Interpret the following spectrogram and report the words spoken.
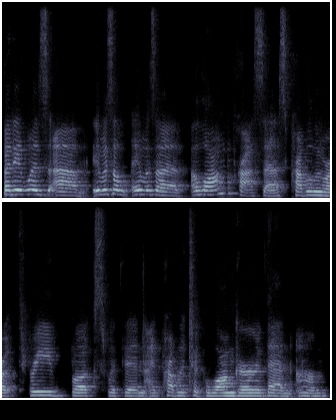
but it was um, it was a it was a, a long process. Probably wrote three books within. I probably took longer than um,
